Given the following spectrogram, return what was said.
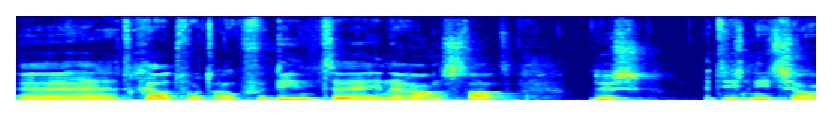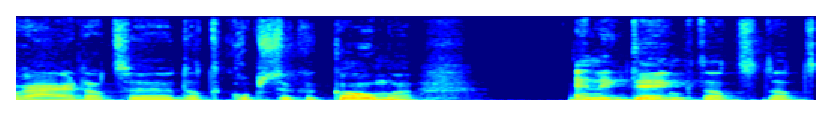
Uh, het geld wordt ook verdiend in de Randstad. Dus het is niet zo raar dat, dat de kopstukken komen. En ik denk dat, dat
